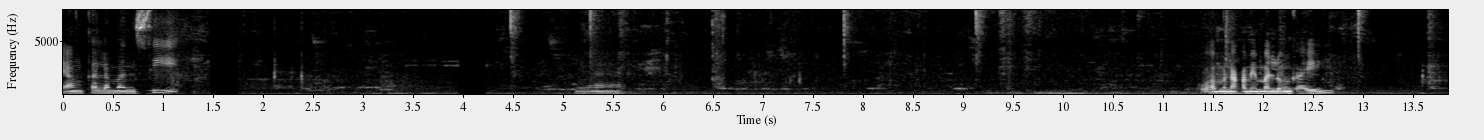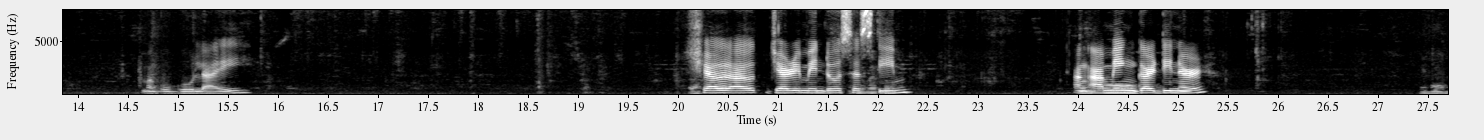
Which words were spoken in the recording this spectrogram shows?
ang kalamansi. Ayan. Kuha muna kami malunggay. Magugulay. Shout out Jerry Mendoza's team. Ang aming gardener. May buong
